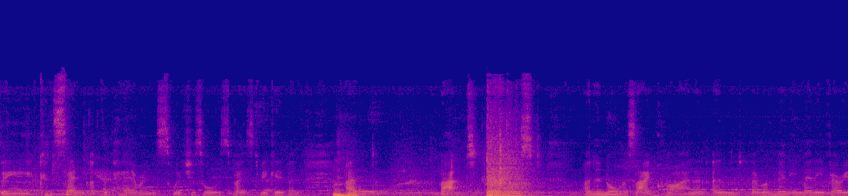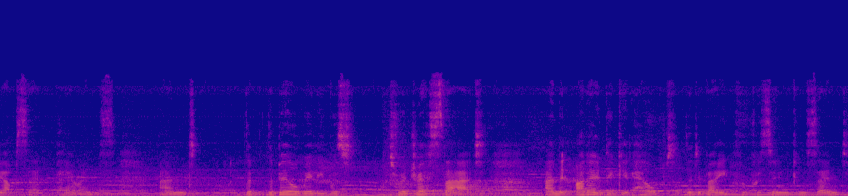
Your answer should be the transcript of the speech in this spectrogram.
the consent of the parents, which is always supposed to be given. Mm-hmm. And that caused an enormous outcry, and, and, there were many, many very upset parents. And the, the bill really was to address that. And it, I don't think it helped the debate for presumed consent.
